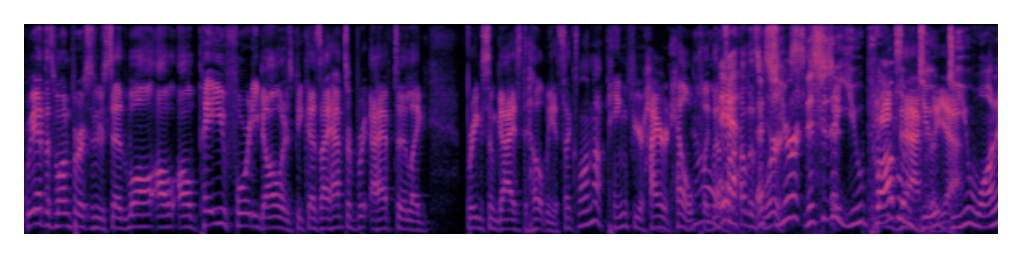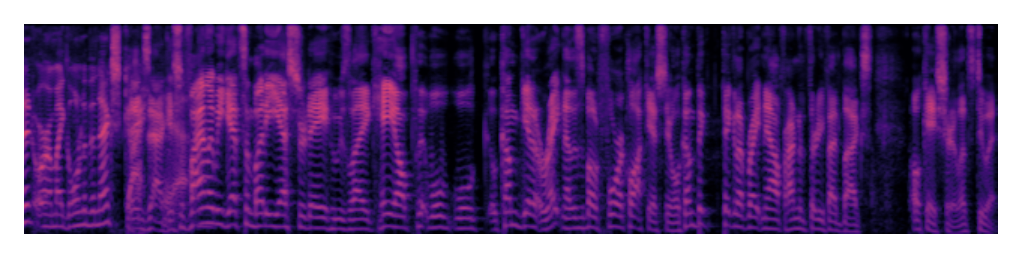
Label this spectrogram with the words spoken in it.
we had this one person who said, "Well, I'll, I'll pay you forty dollars because I have to br- I have to like bring some guys to help me." It's like, well, I'm not paying for your hired help. Like that's Yeah. not how this That's works. your. This is a you problem, Exactly, dude. yeah. Do you want it, or am I going to the next guy? Exactly. So finally, we get somebody yesterday who's like, "Hey, I'll put, we'll we'll come get it right now." This is about four o'clock yesterday. We'll come pick, pick it up right now for 135 bucks. Okay, sure, let's do it.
